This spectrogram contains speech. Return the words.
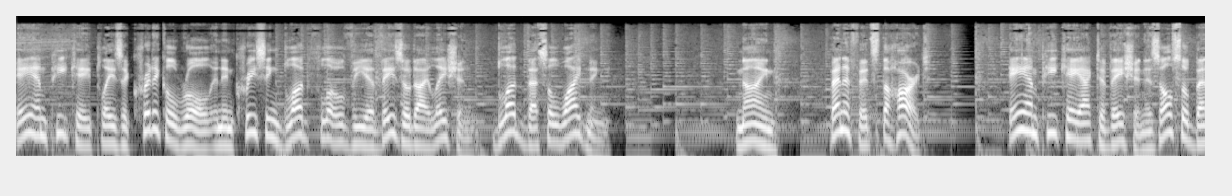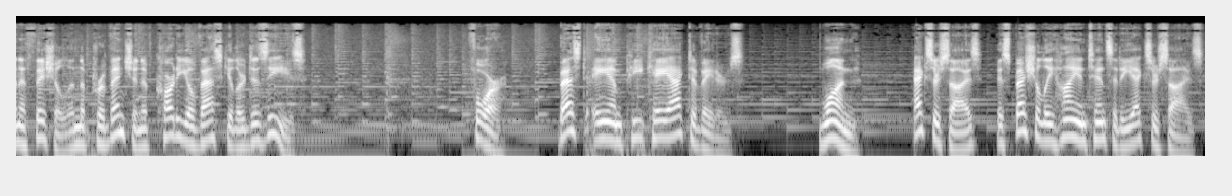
AMPK plays a critical role in increasing blood flow via vasodilation, blood vessel widening. 9. Benefits the heart. AMPK activation is also beneficial in the prevention of cardiovascular disease. 4. Best AMPK activators 1. Exercise, especially high intensity exercise.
